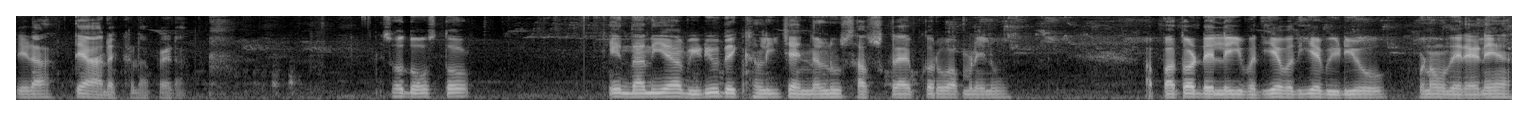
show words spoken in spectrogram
ਜਿਹੜਾ ਧਿਆਨ ਰੱਖਣਾ ਪੈਣਾ। ਸੋ ਦੋਸਤੋ, ਇਦਾਂ ਦੀਆਂ ਵੀਡੀਓ ਦੇਖਣ ਲਈ ਚੈਨਲ ਨੂੰ ਸਬਸਕ੍ਰਾਈਬ ਕਰੋ ਆਪਣੇ ਨੂੰ। ਆਪਾਂ ਤੁਹਾਡੇ ਲਈ ਵਧੀਆ ਵਧੀਆ ਵੀਡੀਓ ਬਣਾਉਂਦੇ ਰਹਿਣੇ ਆ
